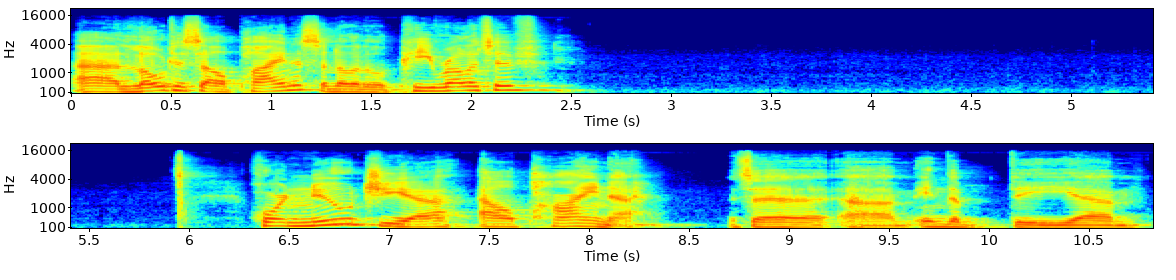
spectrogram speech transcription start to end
Uh, Lotus alpinus, another little pea relative. Hornungia alpina. It's a um, in the the um,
